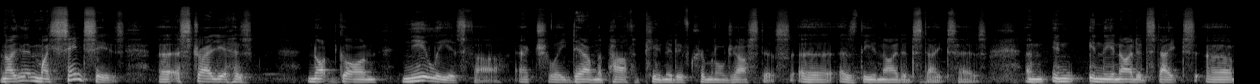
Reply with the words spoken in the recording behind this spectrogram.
And I, my sense is Australia has not gone nearly as far, actually, down the path of punitive criminal justice uh, as the United States has. And in, in the United States, uh,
